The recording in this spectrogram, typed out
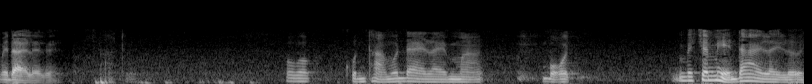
ไม่ได้อะไรเลย เพราะว่าคนถามว่าได้อะไรมาบอกว่าไม่ใช่ไม่เห็นได้อะไรเลย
